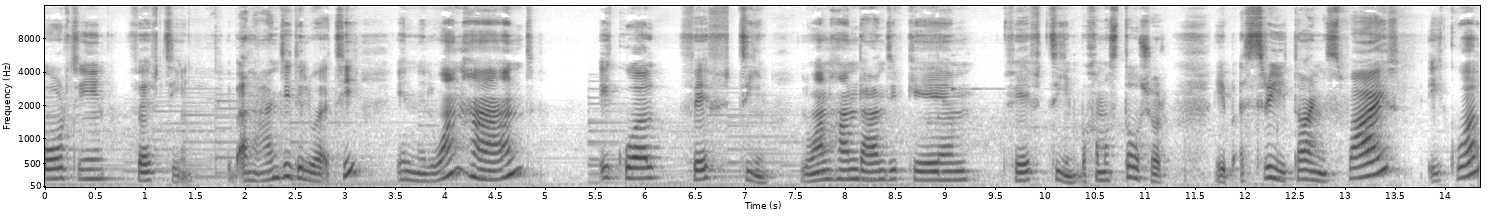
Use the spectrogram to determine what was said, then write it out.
14 15 يبقى انا عندي دلوقتي ان ال one hand equal 15 الوان هاند عندي بكام؟ 15 بخمستاشر يبقى 3 times 5 equal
